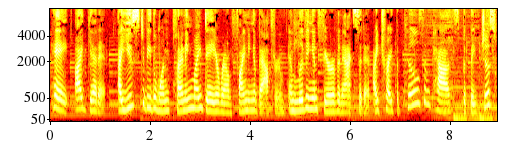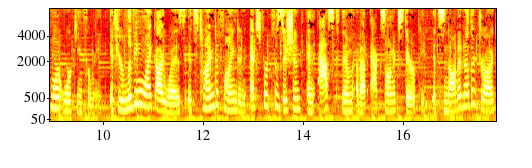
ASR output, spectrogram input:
Hey, I get it. I used to be the one planning my day around finding a bathroom and living in fear of an accident. I tried the pills and pads, but they just weren't working for me. If you're living like I was, it's time to find an expert physician and ask them about Axonics therapy. It's not another drug,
